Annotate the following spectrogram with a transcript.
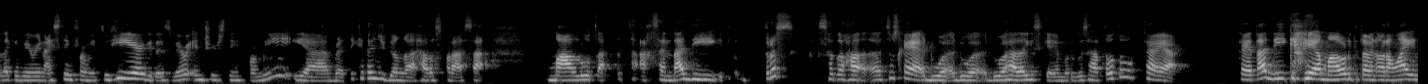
like a very nice thing for me to hear gitu it's very interesting for me ya berarti kita juga nggak harus merasa malu ta aksen tadi gitu. Terus satu hal terus kayak dua dua dua hal lagi sih kayak menurut gue. Satu tuh kayak kayak tadi kayak malu diketawain orang lain.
